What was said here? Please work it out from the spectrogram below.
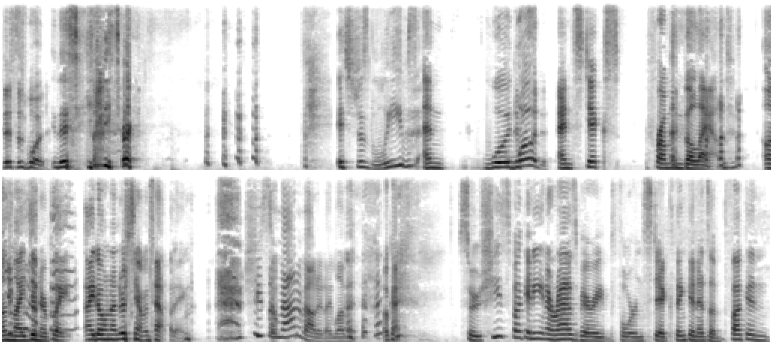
this is wood. this these are it's just leaves and wood Wood. and sticks from the land on my dinner plate. I don't understand what's happening. She's so mad about it. I love it. Okay. So she's fucking eating a raspberry thorn stick thinking it's a fucking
